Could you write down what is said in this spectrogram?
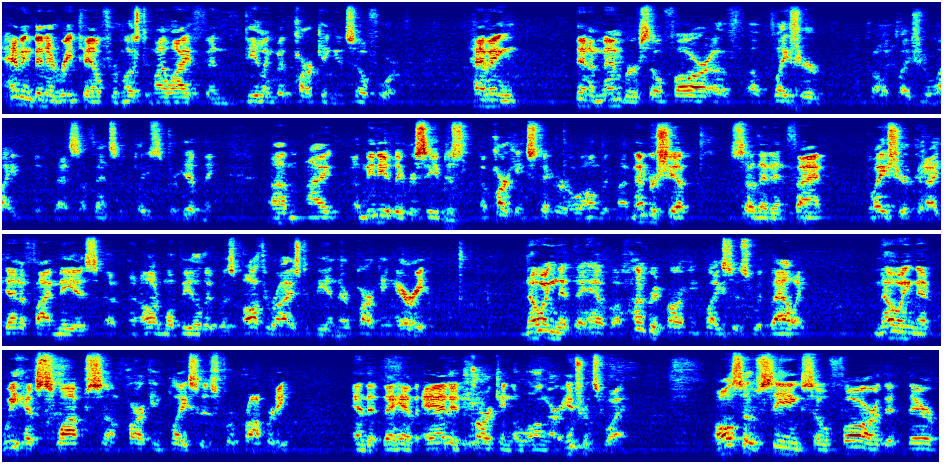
Having been in retail for most of my life and dealing with parking and so forth, having been a member so far of, of Glacier, I call it Glacier Light, if that's offensive, please forgive me. Um, I immediately received a, s- a parking sticker along with my membership so that in fact Glacier could identify me as a- an automobile that was authorized to be in their parking area. Knowing that they have a hundred parking places with Valley, knowing that we have swapped some parking places for property and that they have added parking along our entranceway. Also seeing so far that their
